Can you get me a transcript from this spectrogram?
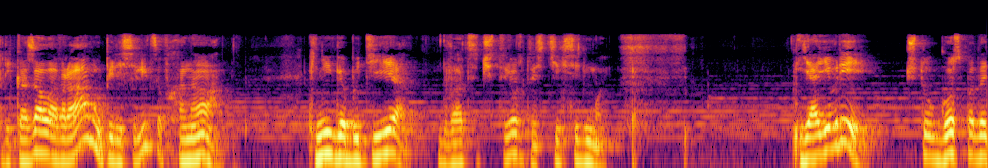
приказал Аврааму переселиться в Ханаан. Книга Бытия, 24 стих 7. «Я еврей, чту Господа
